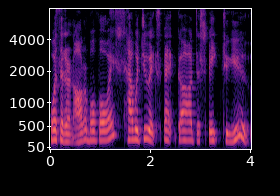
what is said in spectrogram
Was it an audible voice? How would you expect God to speak to you?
